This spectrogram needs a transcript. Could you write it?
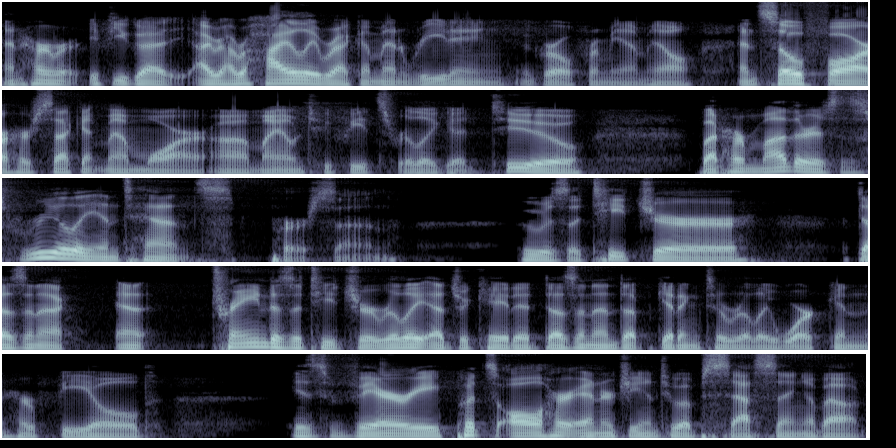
and her. If you got, I highly recommend reading A Girl from Yamhill. And so far, her second memoir, uh, My Own Two Feet's really good too. But her mother is this really intense person who is a teacher, doesn't act, uh, trained as a teacher, really educated, doesn't end up getting to really work in her field is very puts all her energy into obsessing about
